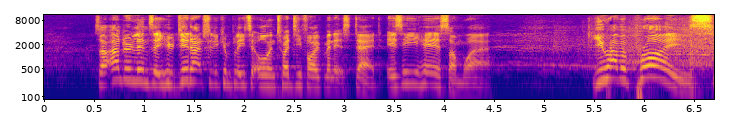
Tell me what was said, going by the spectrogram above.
so Andrew Lindsay, who did actually complete it all in 25 minutes dead, is he here somewhere? You have a prize.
